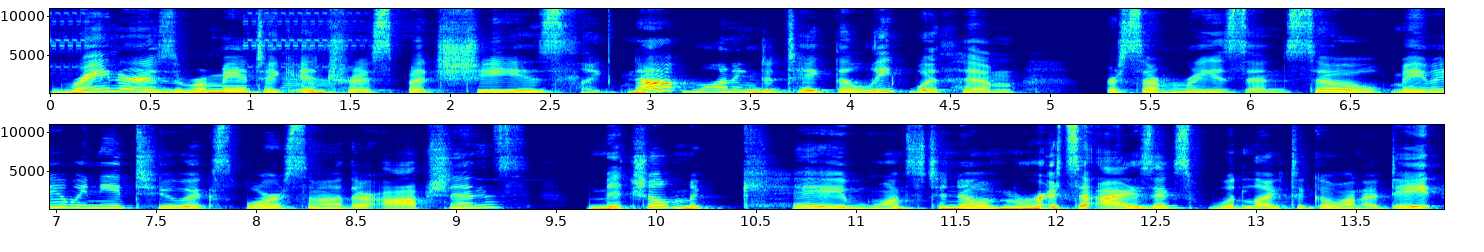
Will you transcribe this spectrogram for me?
Rainer is a romantic interest, but she is like not wanting to take the leap with him for some reason. So maybe we need to explore some other options. Mitchell McCabe wants to know if Maritza Isaacs would like to go on a date.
